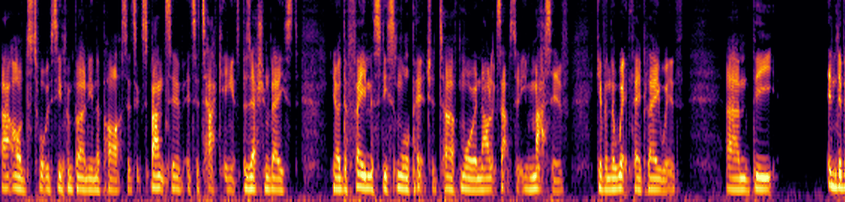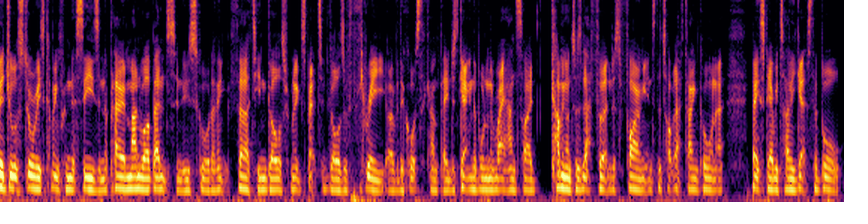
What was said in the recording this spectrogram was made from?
at odds to what we've seen from Burnley in the past. It's expansive, it's attacking, it's possession based. You know, the famously small pitch at Turf Moor now looks absolutely massive given the width they play with. Um, the individual stories coming from this season. The player Manuel Benson, who scored, I think, 13 goals from an expected goals of three over the course of the campaign, just getting the ball on the right hand side, coming onto his left foot and just firing it into the top left hand corner, basically every time he gets the ball.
